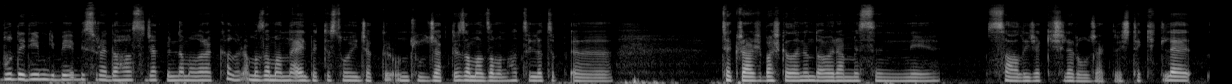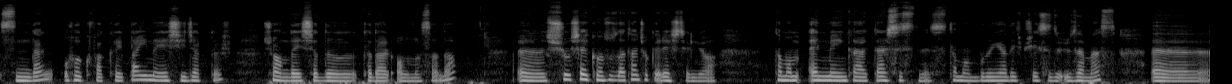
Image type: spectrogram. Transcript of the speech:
Bu dediğim gibi bir süre daha sıcak gündem olarak kalır ama zamanla elbette soğuyacaktır, unutulacaktır. Zaman zaman hatırlatıp e, tekrar başkalarının da öğrenmesini sağlayacak kişiler olacaktır. İşte kitlesinden ufak ufak kayıplar yine yaşayacaktır. Şu anda yaşadığı kadar olmasa da. Ee, şu şey konusu zaten çok eleştiriliyor. Tamam en main karakter sizsiniz. Tamam bu dünyada hiçbir şey sizi üzemez. Ee,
